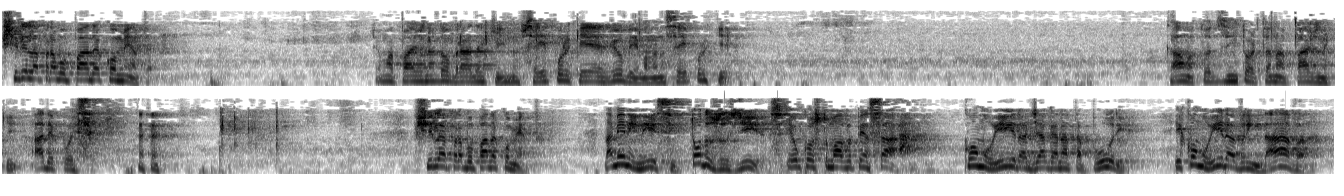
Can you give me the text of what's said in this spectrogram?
Srila Prabhupada comenta. Tem uma página dobrada aqui, não sei porquê, viu, Bimala? Não sei porquê. Calma, estou desentortando a página aqui. Ah, depois. Shila Prabhupada comenta. Na meninice, todos os dias, eu costumava pensar como ir a Jagannatha Puri e como ir a Vrindava.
